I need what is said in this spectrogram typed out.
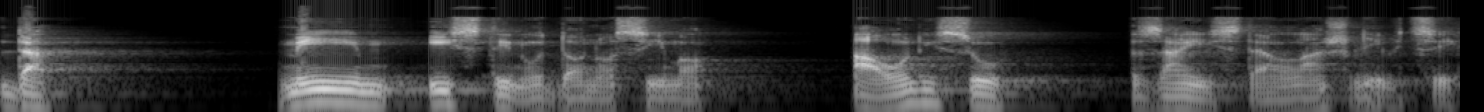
Da, mi im istinu donosimo, a oni su zaista lažljivci.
